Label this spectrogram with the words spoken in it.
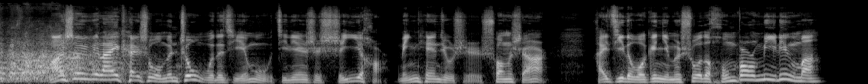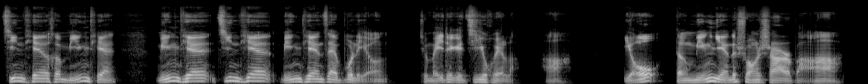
马上又来开始我们周五的节目，今天是十一号，明天就是双十二，还记得我跟你们说的红包密令吗？今天和明天，明天、今天、明天再不领就没这个机会了啊！有等明年的双十二吧啊！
